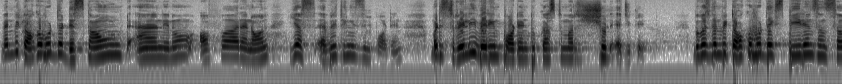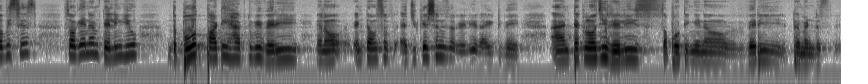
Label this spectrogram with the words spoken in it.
When we talk about the discount and you know offer and all, yes, everything is important, but it's really very important to customers should educate. Because when we talk about the experience and services, so again I'm telling you, the both party have to be very, you know, in terms of education is a really right way. And technology really is supporting in a very tremendous way.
